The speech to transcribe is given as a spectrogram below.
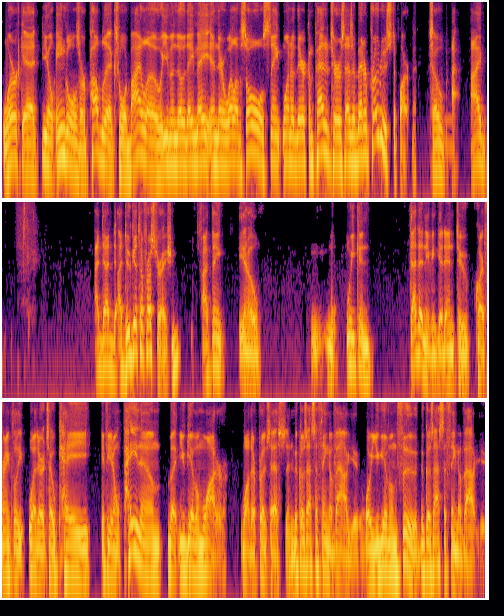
work at you know Ingles or Publix or Bilo, even though they may in their well of souls think one of their competitors has a better produce department. So I I I, I do get the frustration. I think you know we can. That doesn't even get into, quite frankly, whether it's okay if you don't pay them, but you give them water while they're protesting because that's a thing of value, or you give them food because that's a thing of value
